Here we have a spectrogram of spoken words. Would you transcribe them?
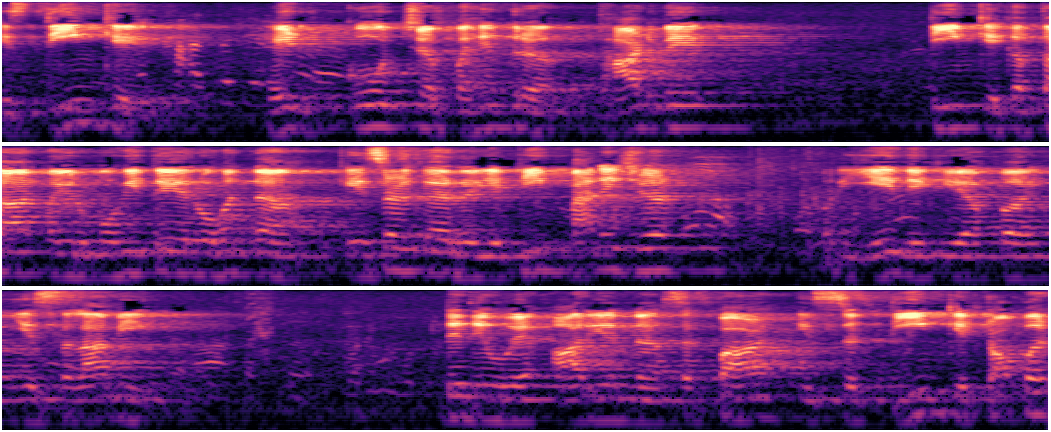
इस टीम के head coach Mahendra Dhadve team के कप्तान मयूर मोहिते, रोहन, केसरकर, ये टीम मैनेजर और ये देखिए अब ये सलामी देते हुए आर्यन सतपाल इस टीम के टॉपर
